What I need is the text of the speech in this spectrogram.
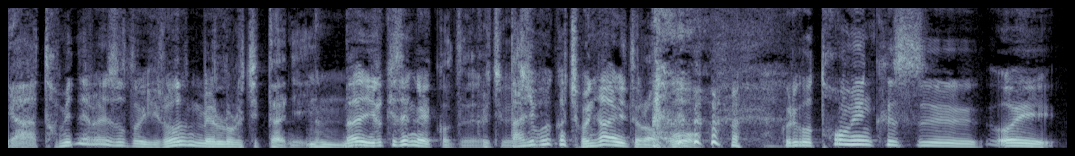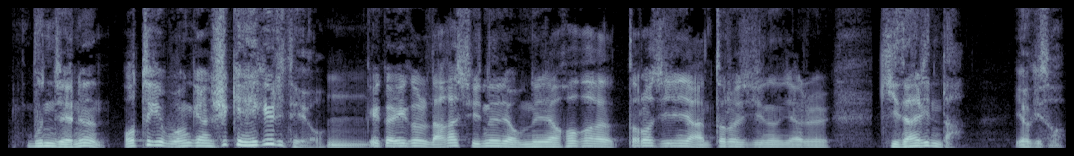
야, 터미널에서도 이런 멜로를 찍다니. 음. 나는 이렇게 생각했거든. 그치, 그치. 다시 보니까 전혀 아니더라고. 그리고 톰 행크스의 문제는 어떻게 보면 그냥 쉽게 해결이 돼요. 음. 그러니까 이걸 나갈 수 있느냐 없느냐, 허가 떨어지느냐 안 떨어지느냐를 기다린다. 여기서.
